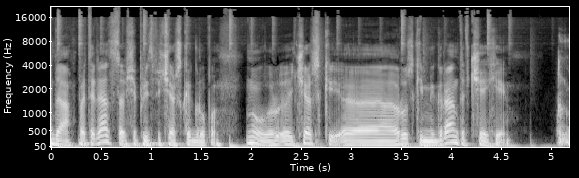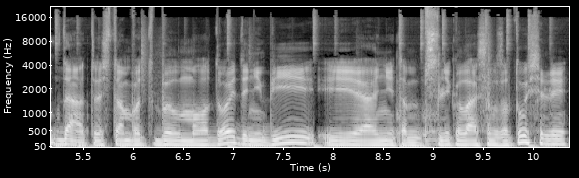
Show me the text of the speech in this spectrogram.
Да, P13 это вообще, в принципе, чешская группа. Ну, чешские, э, русские мигранты в Чехии. Да, то есть там вот был молодой Дани Би, и они там с Лигалайзом затусили,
